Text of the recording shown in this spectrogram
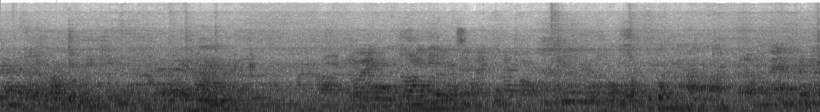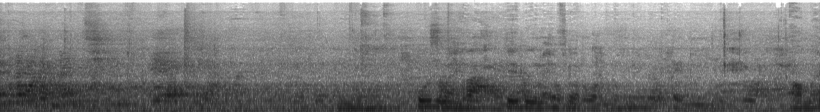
นะครับที่ของกับผู้ต้องหา พูดใหม่ที่เพิ่งไลฟ์สดรวมเป็นเอาใหม่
